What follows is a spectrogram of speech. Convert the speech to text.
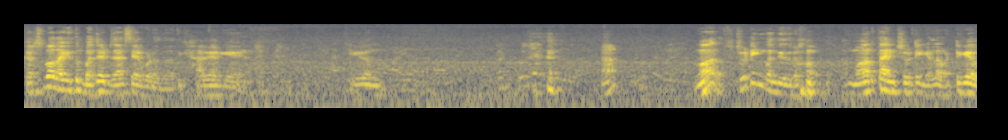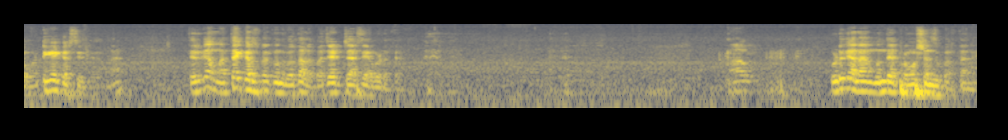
ಕರ್ಸ್ಬೋದಾಗಿತ್ತು ಬಜೆಟ್ ಜಾಸ್ತಿ ಆಗ್ಬಿಡೋದು. ಅದಕ್ಕೆ ಹಾಗಾಗಿ ಶೂಟಿಂಗ್ ಬಂದಿದ್ರು. ಮಾರ್ತಾ ಇನ್ ಶೂಟಿಂಗ್ ಎಲ್ಲ ಒಟ್ಟಿಗೆ ಒಟ್ಟಿಗೆ ಕರ್ಸಿದ್ರು ಅದನ್ನ ತಿರ್ಗಾ ಮತ್ತೆ ಕರ್ಸ್ಬೇಕು ಅಂತ ಗೊತ್ತಲ್ಲ ಬಜೆಟ್ ಜಾಸ್ತಿ ಆಗ್ಬಿಡುತ್ತೆ ಆ ಹುಡುಗನ ಮುಂದೆ ಪ್ರಮೋಷನ್ಸ್ ಬರ್ತಾನೆ.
